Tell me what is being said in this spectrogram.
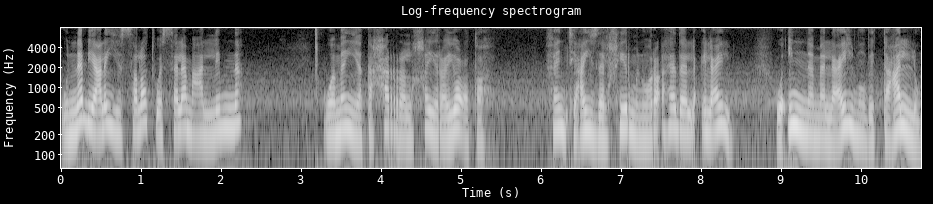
والنبي عليه الصلاة والسلام علمنا ومن يتحرى الخير يعطى. فأنت عايزة الخير من وراء هذا العلم. وإنما العلم بالتعلم.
